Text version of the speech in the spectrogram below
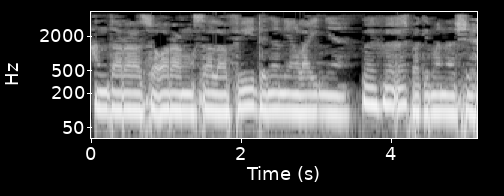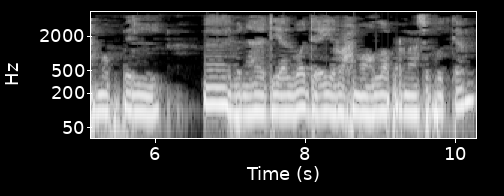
Antara seorang salafi dengan yang lainnya. Hmm. Sebagaimana Syekh Mukbil hmm. Ibn Hadi Al-Wadi'i rahimahullah pernah sebutkan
